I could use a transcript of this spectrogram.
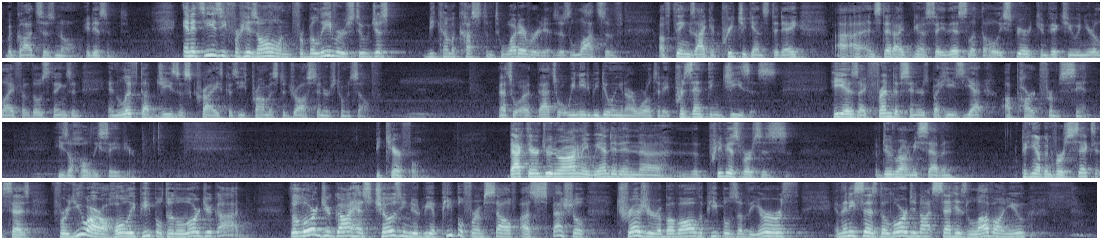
But God says, no, it isn't. And it's easy for His own, for believers to just become accustomed to whatever it is. There's lots of, of things I could preach against today. Uh, instead, I'm going to say this let the Holy Spirit convict you in your life of those things and, and lift up Jesus Christ because he's promised to draw sinners to himself. That's what, that's what we need to be doing in our world today, presenting Jesus. He is a friend of sinners, but he's yet apart from sin. He's a holy Savior. Be careful. Back there in Deuteronomy, we ended in uh, the previous verses of Deuteronomy 7. Picking up in verse 6, it says, For you are a holy people to the Lord your God. The Lord your God has chosen you to be a people for himself, a special treasure above all the peoples of the earth. And then he says, The Lord did not set his love on you,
